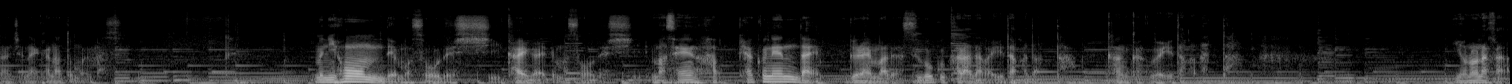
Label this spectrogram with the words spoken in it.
なんじゃないかなと思います。まあ、日本でもそうですし海外でもそうですし、まあ、1800年代ぐらいまではすごく体が豊かだった。感覚が豊かだった。世の中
